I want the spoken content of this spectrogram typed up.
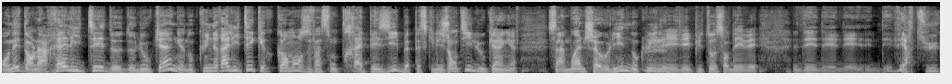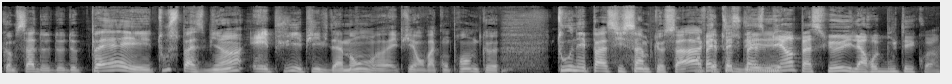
on est dans la réalité de, de Liu Kang, donc une réalité qui commence de façon très paisible, parce qu'il est gentil Liu Kang, c'est un moine Shaolin, donc lui mm. il, est, plutôt sur des, des, des, des, vertus comme ça de, de, de, paix, et tout se passe bien, et puis, et puis évidemment, euh, et puis on va comprendre que tout n'est pas si simple que ça. En fait, tout se passe bien parce que il a rebooté, quoi.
